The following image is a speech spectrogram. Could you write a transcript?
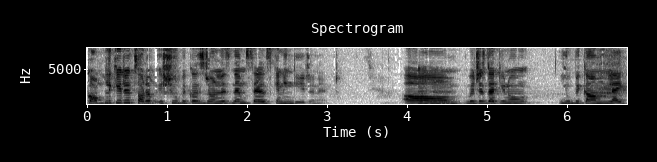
complicated sort of issue because journalists themselves can engage in it um, which is that you know you become like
